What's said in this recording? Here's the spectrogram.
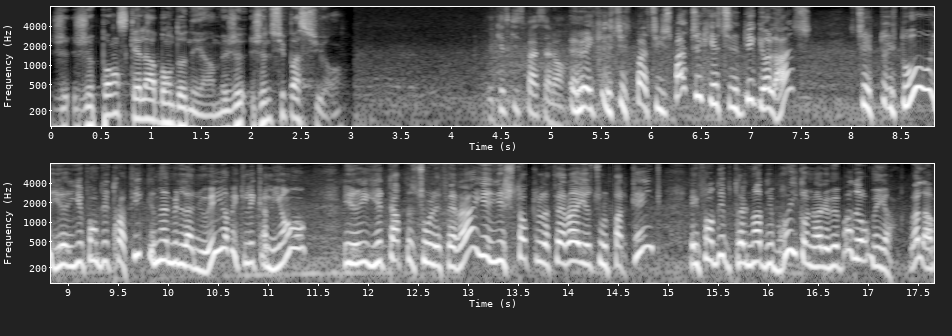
Je, je pense qu'elle a abandonné, hein, mais je, je ne suis pas sûr. hein. Et qu'est-ce qui se passe alors? Et Qu'est-ce qui se passe? Ce qui se passe, c'est que c'est dégueulasse. C'est tout-. Ils, font du trafic même la nuit avec les camions. Ils, ils tapent sur les ferrailles, ils stockent le ferraille sur le parking. Et ils font des- tellement de bruit qu'on n'arrivait pas à dormir. Voilà.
